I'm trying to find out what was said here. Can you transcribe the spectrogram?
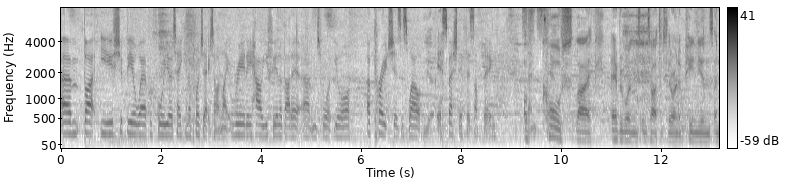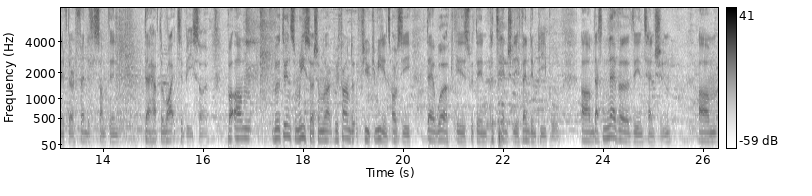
Um, but you should be aware before you're taking a project on, like really how you feel about it and what your approach is as well. Yeah. Especially if it's something. Of sensitive. course, like everyone's entitled to their own opinions, and if they're offended to something, they have the right to be so. But um, we were doing some research, and like we found a few comedians. Obviously, their work is within potentially offending people. Um, that's never the intention. Um,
